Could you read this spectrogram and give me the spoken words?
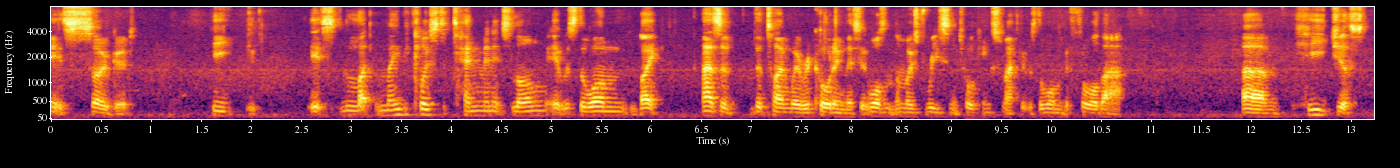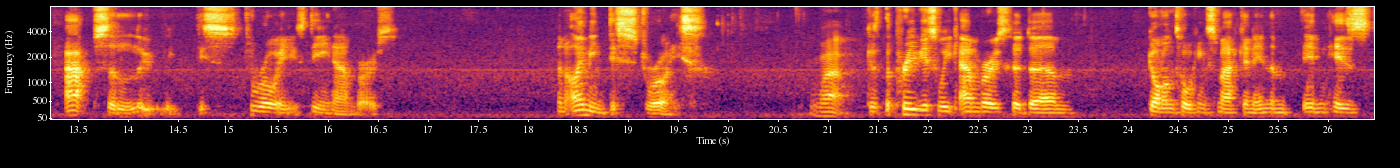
It's so good. He, it's like maybe close to ten minutes long. It was the one like as of the time we're recording this. It wasn't the most recent Talking Smack. It was the one before that. Um, he just absolutely destroys Dean Ambrose, and I mean destroys. Wow. Because the previous week Ambrose had um, gone on Talking Smack, and in the in his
